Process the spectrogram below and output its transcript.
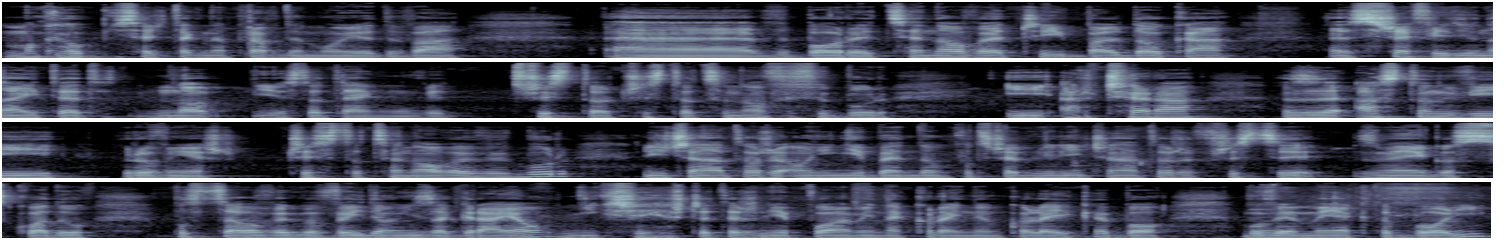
mogę opisać tak naprawdę moje dwa e, wybory cenowe, czyli Baldoka e, z Sheffield United. No, jest to tak jak mówię, czysto, czysto cenowy wybór. I Archera z Aston Villa również czysto cenowy wybór. Liczę na to, że oni nie będą potrzebni. Liczę na to, że wszyscy z mojego składu podstawowego wyjdą i zagrają. Nikt się jeszcze też nie połamie na kolejną kolejkę, bo, bo wiemy jak to boli.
